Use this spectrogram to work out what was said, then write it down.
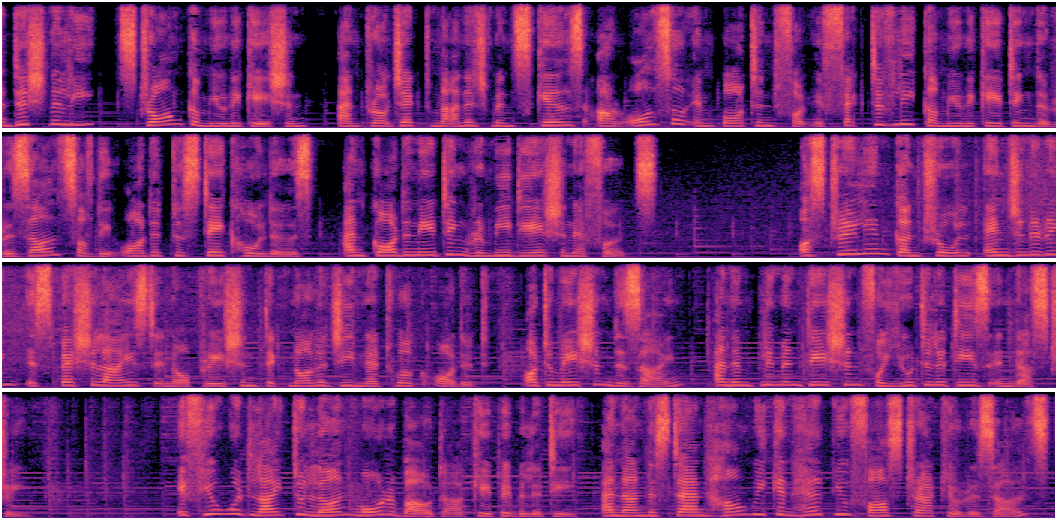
Additionally, strong communication and project management skills are also important for effectively communicating the results of the audit to stakeholders and coordinating remediation efforts. Australian Control Engineering is specialized in operation technology network audit, automation design, and implementation for utilities industry. If you would like to learn more about our capability and understand how we can help you fast track your results,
